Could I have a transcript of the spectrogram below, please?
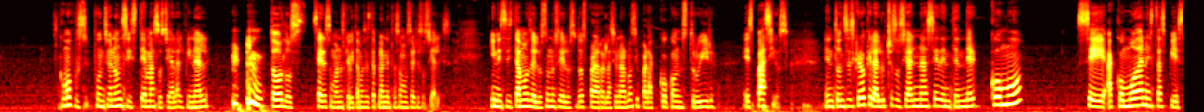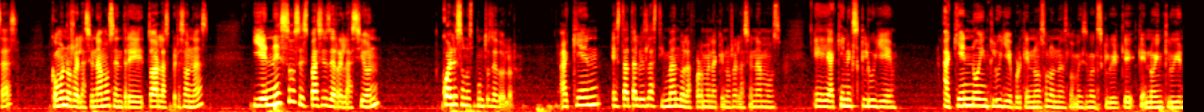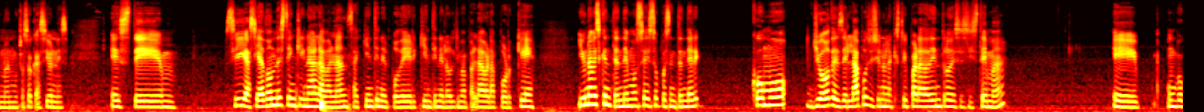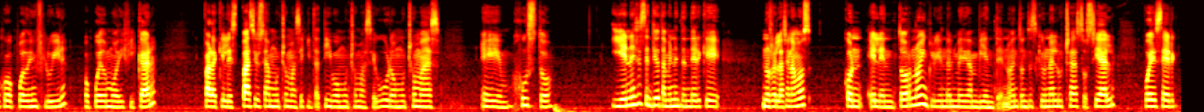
cómo funciona un sistema social. Al final, todos los seres humanos que habitamos este planeta somos seres sociales y necesitamos de los unos y de los otros para relacionarnos y para co-construir espacios. Entonces creo que la lucha social nace de entender cómo se acomodan estas piezas, cómo nos relacionamos entre todas las personas y en esos espacios de relación, cuáles son los puntos de dolor. ¿A quién está tal vez lastimando la forma en la que nos relacionamos? Eh, ¿A quién excluye? ¿A quién no incluye? Porque no solo no es lo mismo excluir que, que no incluir, ¿no? En muchas ocasiones. Este, sí, hacia dónde está inclinada la balanza, quién tiene el poder, quién tiene la última palabra, por qué. Y una vez que entendemos eso, pues entender cómo yo, desde la posición en la que estoy parada dentro de ese sistema, eh, un poco puedo influir o puedo modificar para que el espacio sea mucho más equitativo, mucho más seguro, mucho más eh, justo. Y en ese sentido también entender que nos relacionamos con el entorno, incluyendo el medio ambiente, ¿no? Entonces que una lucha social puede ser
